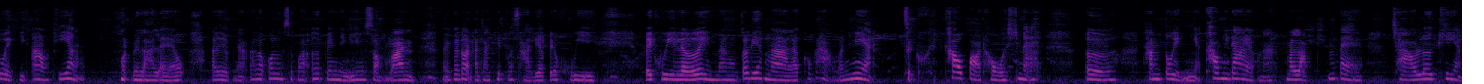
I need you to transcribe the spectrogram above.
ตัวอีกทีอ้าวเที่ยงหมดเวลาแล้วอะไรแบบนี้แล้วเราก็รู้สึกว่าเออเป็นอย่างนี้อยู่สองวันแล้วก็โดนอาจารย์ที่ปรึกษาเรียกไปคุย ไปคุยเลยนางก็เรียกมาแล้วก็ถามว่าเนี่ยจะเข้าปอโทใช่ไหม เออทำตัวอย่างเงี้ยเข้าไม่ได้หรอกนะมาหลับตั้งแต่เช้าเลิกเที่ยง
